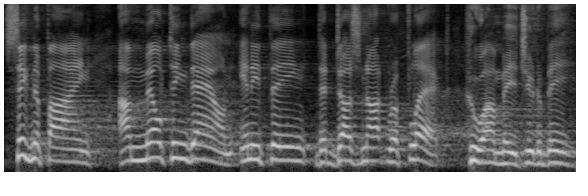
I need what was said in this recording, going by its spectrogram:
signifying I'm melting down anything that does not reflect who I made you to be.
